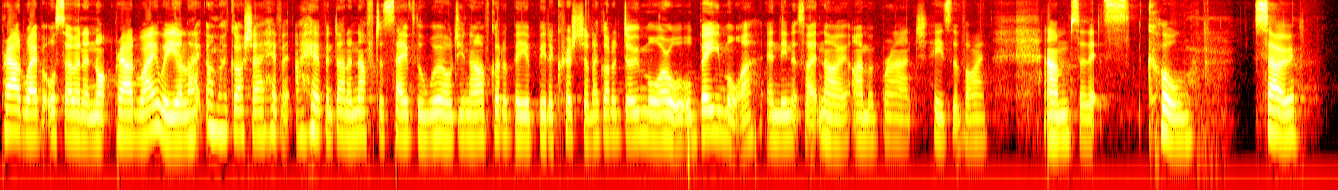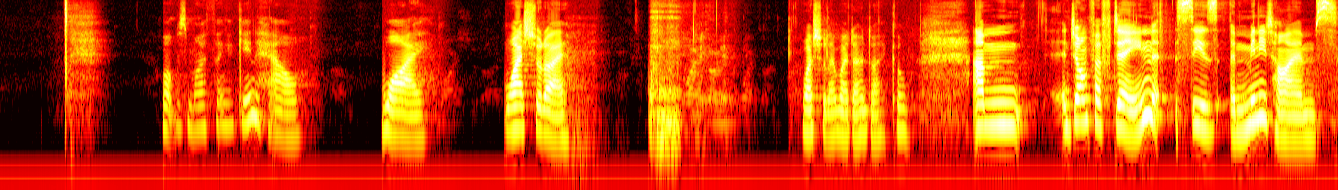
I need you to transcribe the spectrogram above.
proud way, but also in a not proud way, where you're like, oh my gosh, I haven't, I haven't done enough to save the world. You know, I've got to be a better Christian. I've got to do more or, or be more. And then it's like, no, I'm a branch. He's the vine. Um, so that's cool. So, what was my thing again? How? Why? Why should I? Why should I? Why should I? Why don't I? Cool. Um, John 15 says many times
